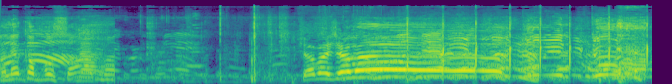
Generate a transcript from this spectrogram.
بولو خطرناک نه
